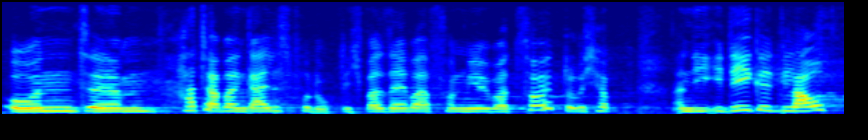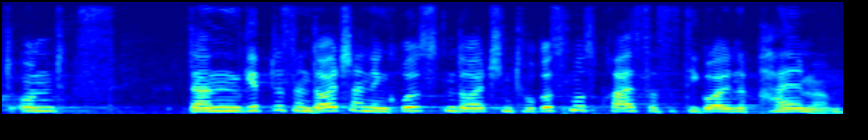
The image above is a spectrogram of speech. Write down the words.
und ähm, hatte aber ein geiles Produkt. Ich war selber von mir überzeugt und ich habe an die Idee geglaubt und dann gibt es in Deutschland den größten deutschen Tourismuspreis, das ist die Goldene Palme.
